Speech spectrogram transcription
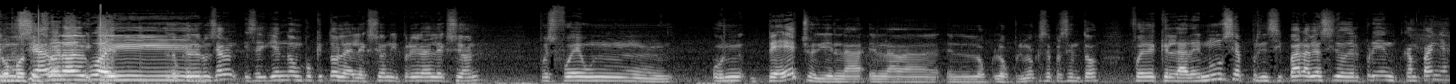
como si denunciaron fuera y algo que- ahí Lo que denunciaron y siguiendo un poquito la elección y previo a la elección, pues fue un, un de hecho y en la, en la en lo, lo primero que se presentó fue de que la denuncia principal había sido del PRI en campaña.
